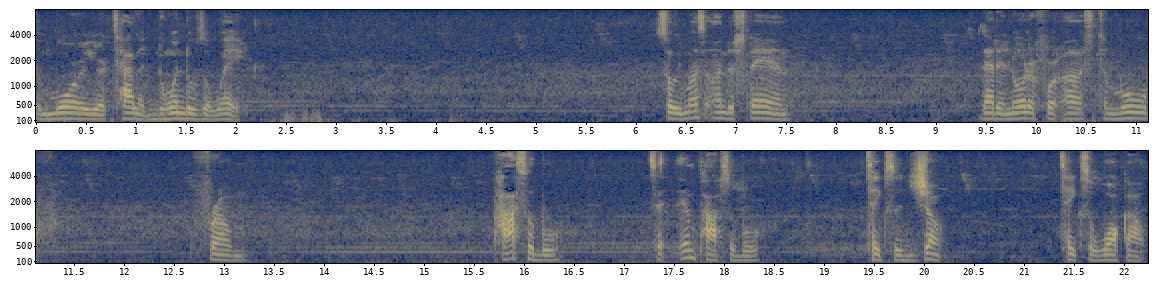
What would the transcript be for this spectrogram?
the more your talent dwindles away. So we must understand that in order for us to move from possible to impossible takes a jump, takes a walk out.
